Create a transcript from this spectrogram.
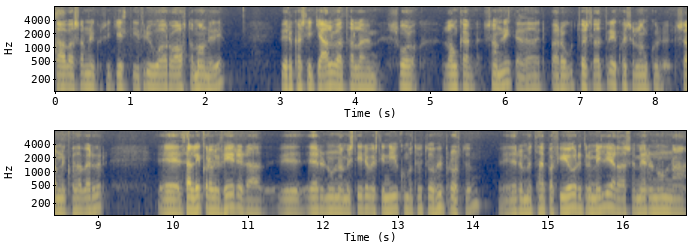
Það var samningur sem gildi í þrjú ára og átta mánuði. Við erum kannski ekki alveg að tala um svo langan samning, eða það er bara útværslega hversu langur samningu það verður. E, það liggur alveg fyrir að við erum núna með stýrivexti 9,25%. Við erum með tæpa 400 miljardar sem eru núna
